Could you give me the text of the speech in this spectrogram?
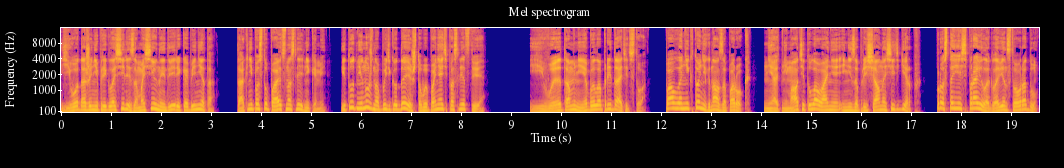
Его даже не пригласили за массивные двери кабинета. Так не поступают с наследниками. И тут не нужно быть Годеей, чтобы понять последствия. И в этом не было предательства. Павла никто не гнал за порог, не отнимал титулование и не запрещал носить герб. Просто есть правила главенства в роду,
